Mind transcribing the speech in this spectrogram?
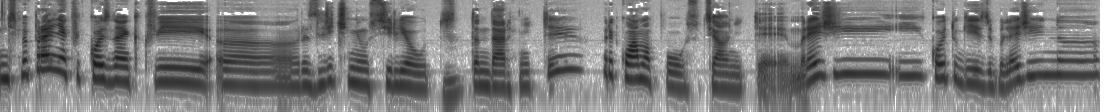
не сме правили някакви, кой знае какви а, различни усилия от mm. стандартните. Реклама по социалните мрежи и който ги забележи на...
